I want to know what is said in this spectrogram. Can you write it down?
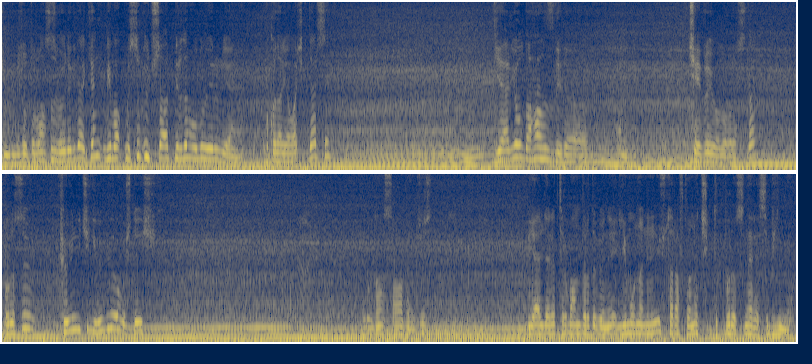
Şimdi biz otobansız böyle giderken bir bakmışsın 3 saat birden verir yani. Bu kadar yavaş gidersek diğer yol daha hızlıydı. Hani çevre yolu orası da. Burası köyün içi gibi bir yolmuş değişik. Buradan sağa döneceğiz. Bir yerlere tırmandırdı beni. Limonhanenin üst taraflarına çıktık. Burası neresi bilmiyorum.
